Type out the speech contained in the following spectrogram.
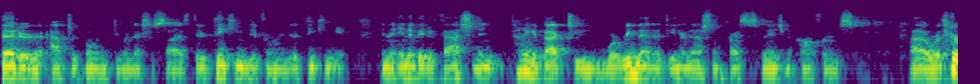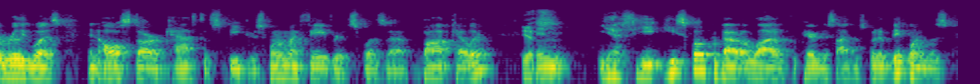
better after going through an exercise. They're thinking differently. They're thinking in an innovative fashion. And tying it back to where we met at the International Crisis Management Conference, uh, where there really was an all-star cast of speakers. One of my favorites was uh, Bob Keller. Yes. And yes, he he spoke about a lot of preparedness items, but a big one was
